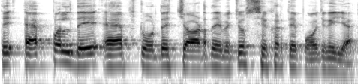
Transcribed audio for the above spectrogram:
ਤੇ ਐਪਲ ਦੇ ਐਪ ਸਟੋਰ ਦੇ ਚਾਰਟ ਦੇ ਵਿੱਚ ਉਹ ਸਿਖਰ ਤੇ ਪਹੁੰਚ ਗਈ ਹੈ।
